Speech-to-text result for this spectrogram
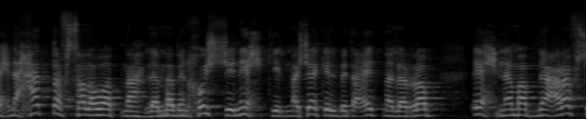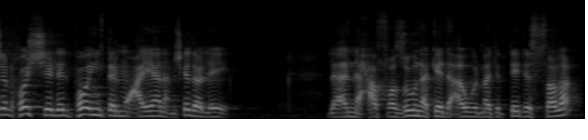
إحنا حتى في صلواتنا لما بنخش نحكي المشاكل بتاعتنا للرب إحنا ما بنعرفش نخش للبوينت المعينة. مش كده ولا إيه؟ لأن حفظونا كده أول ما تبتدي الصلاة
